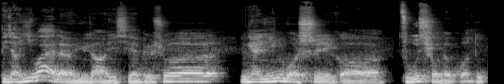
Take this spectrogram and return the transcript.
比较意外的遇到一些，比如说，你看英国是一个足球的国度，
